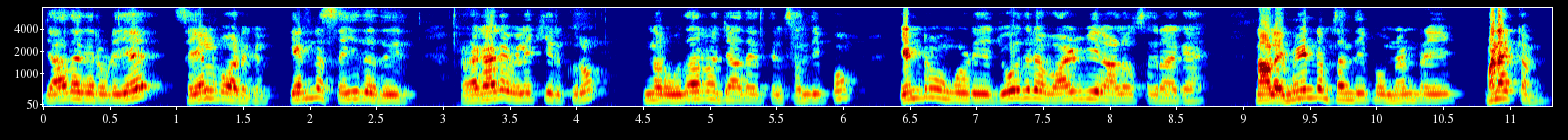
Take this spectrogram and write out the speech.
ஜாதகருடைய செயல்பாடுகள். என்ன செய்தது? அழகாக விளக்கி இருக்கிறோம். இன்னொரு உதாரண ஜாதகத்தில் சந்திப்போம். என்று உங்களுடைய ஜோதிட வாழ்வியல் ஆலோசகராக நாளை மீண்டும் சந்திப்போம். நன்றி. வணக்கம்.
